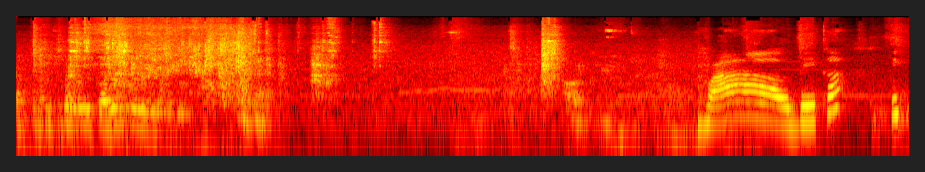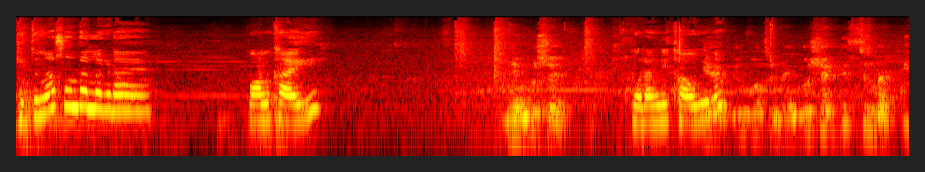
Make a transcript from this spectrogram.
আচ্ছা কিছু করে ঘরে চলে যাবে वाह देखा ये कितना सुंदर लग रहा है कौन खाएगी ম্যাঙ্গো শেক खोरंगी खाओगी ना একদিন বলছে ম্যাঙ্গো শেক দিচ্ছেন নাকি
